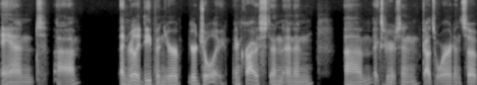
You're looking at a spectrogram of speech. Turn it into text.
and uh, and really deepen your your joy in christ and and in um, experiencing god's word and so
